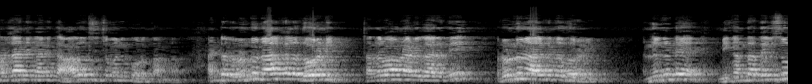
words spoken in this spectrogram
ప్రజానికానికి ఆలోచించమని కోరుతాను అంటే రెండు నాలుకల ధోరణి చంద్రబాబు నాయుడు గారిది రెండు నాలుకల ధోరణి. ఎందుకంటే మీకంతా తెలుసు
